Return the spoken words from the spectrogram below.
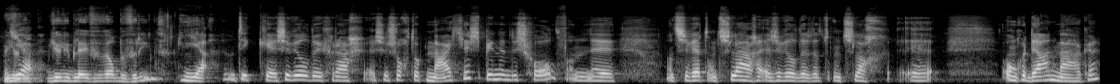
jullie, ja. jullie bleven wel bevriend? Ja, want ik, uh, ze wilde graag. Ze zocht ook maatjes binnen de school. Van, want ze werd ontslagen en ze wilde dat ontslag ongedaan maken.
